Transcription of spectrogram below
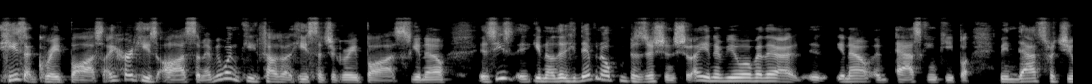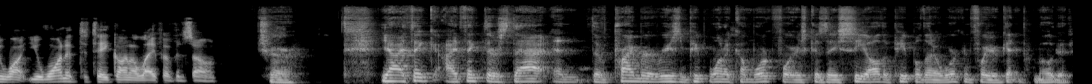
he's a great boss. I heard he's awesome. Everyone keeps talking about he's such a great boss. You know, is he's you know they have an open position. Should I interview over there? You know, and asking people. I mean, that's what you want. You want it to take on a life of its own. Sure. Yeah, I think I think there's that, and the primary reason people want to come work for you is because they see all the people that are working for you getting promoted.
